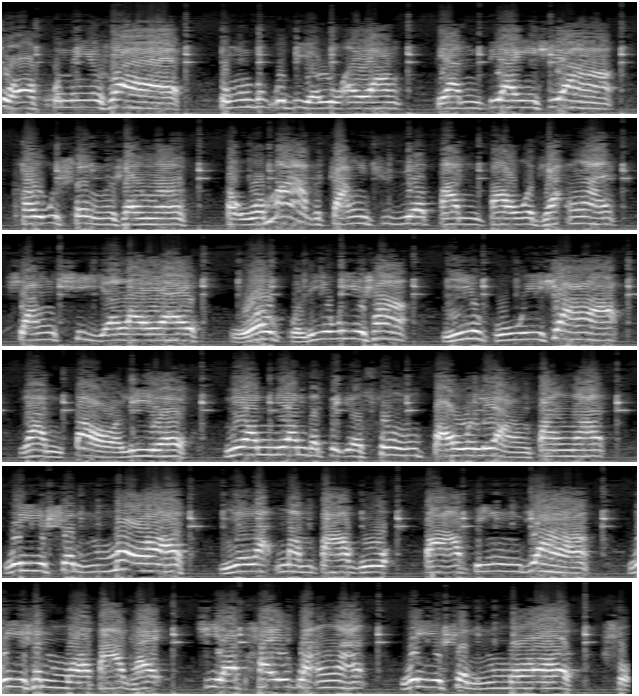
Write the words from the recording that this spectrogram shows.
我府内帅东都的洛阳，点点响，口声声。都骂个张举半到天安，想起来，我姑里为上，你姑为下，按道理年年的得送宝粮饭，为什么你按南八股发兵将？为什么打开界牌关？为什么收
